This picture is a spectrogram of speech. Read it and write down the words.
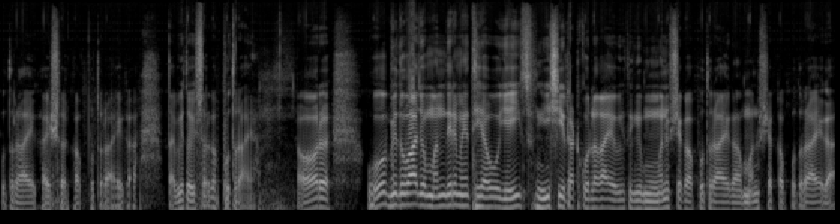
पुत्र आएगा, ईश्वर का पुत्र आएगा, तभी तो ईश्वर का पुत्र आया। और वो विधवा जो मंदिर में थी, वो यही, इसी रट को लगाए हुई थी कि मनुष्य का पुत्र आएगा, मनुष्य का पुत्र आएगा।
